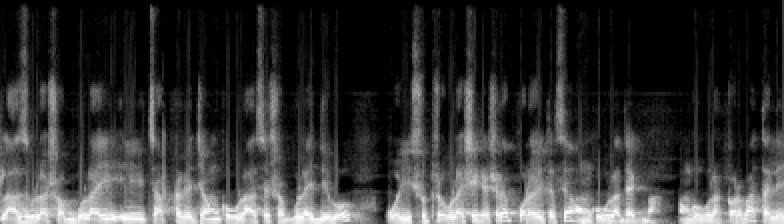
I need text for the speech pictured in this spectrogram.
ক্লাসগুলা সবগুলাই, এই চ্যাপ্টারের যে অঙ্কগুলো আছে, সবগুলাই দিব। ওই সূত্রগুলা শিখে সেটা পরে হইতেছে অঙ্কগুলা দেখবা, অঙ্কগুলা করবা তাহলে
